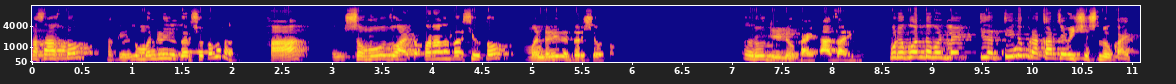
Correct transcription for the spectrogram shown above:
कसा असतो? थकलेला. मंडळीला दर्शवतो बरं. हा समूह जो आहे तो कोणाला दर्शवतो? मंडळीला दर्शवतो. रोगी लोक आहेत आजारी. पुढे कोणतं म्हटलंय? तिथे तीन प्रकारचे विशेष लोक आहेत.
